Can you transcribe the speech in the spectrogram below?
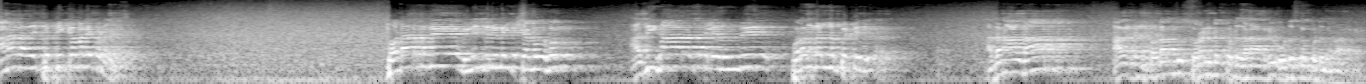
ஆனால் அதை பற்றி கவலைப்படவில்லை தொடர்ந்து விளிம்புநிலை சமூகம் அதிகாரத்திலிருந்து புறந்தள்ளப்பட்டிருக்கிறது. அதனால்தான் அவர்கள் தொடர்ந்து சுரண்டப்படுகிறார்கள் ஒடுக்கப்படுகிறார்கள்.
